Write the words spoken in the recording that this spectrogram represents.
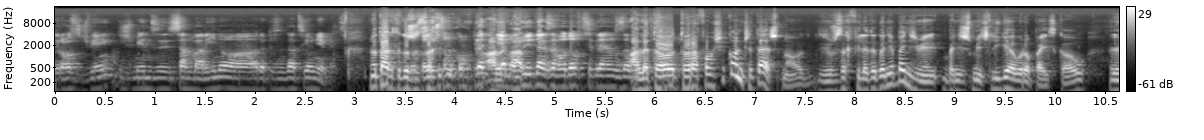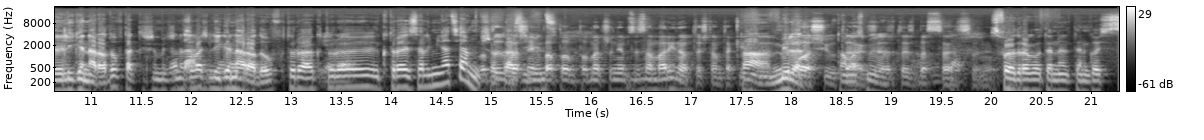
y, rozdźwięk niż między San Marino a reprezentacją Niemiec. No tak, tylko że Bo to za- są kompletnie, ale, ale, a tu ale, jednak zawodowcy grają z zawodowcami. ale to, to Rafał się kończy też. No. Już za chwilę tego nie będzie. Będziesz mieć Ligę Europejską, y, Ligę Narodów, tak to się będzie No tak, nazywać, Ligę Ligę Narodów, która, która, która jest eliminacjami No przy to okazji. właśnie Więc... po, po, meczu Niemcy San Marino ktoś tam taki A, Müller, wygłosił, Thomas tak, Müller. że to jest bez sensu, nie? Swoją drogą ten, ten gość z,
